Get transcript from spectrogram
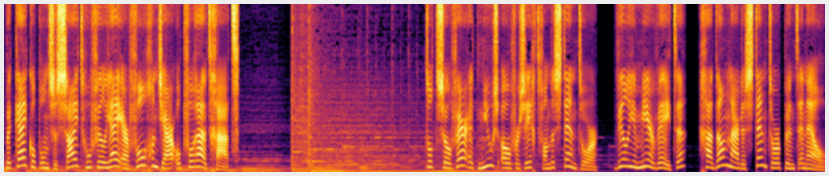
Bekijk op onze site hoeveel jij er volgend jaar op vooruit gaat. Tot zover het nieuwsoverzicht van de Stentor. Wil je meer weten? Ga dan naar de stentor.nl.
